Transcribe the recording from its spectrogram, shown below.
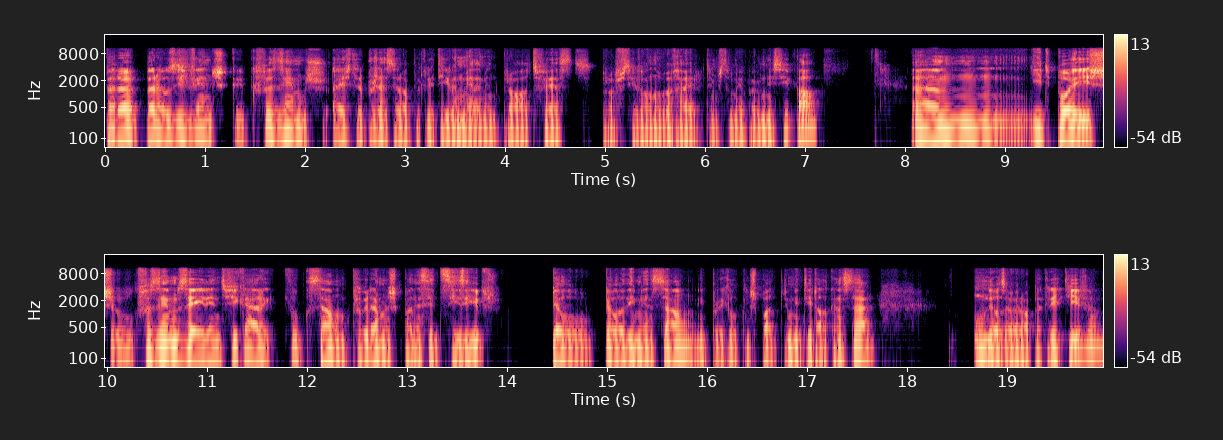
Para, para os eventos que, que fazemos extra projetos Europa Criativa, nomeadamente para o Outfest, para o Festival no Barreiro, temos também o apoio municipal. Um, e depois o que fazemos é identificar aquilo que são programas que podem ser decisivos pelo, pela dimensão e por aquilo que nos pode permitir alcançar. Um deles é a Europa Criativa,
